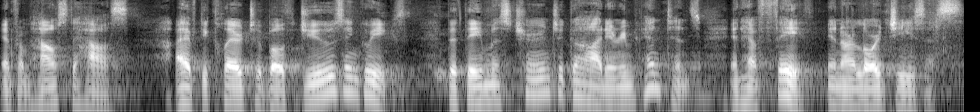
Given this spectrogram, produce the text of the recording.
and from house to house. I have declared to both Jews and Greeks that they must turn to God in repentance and have faith in our Lord Jesus.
